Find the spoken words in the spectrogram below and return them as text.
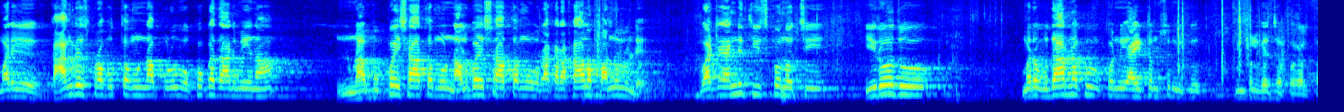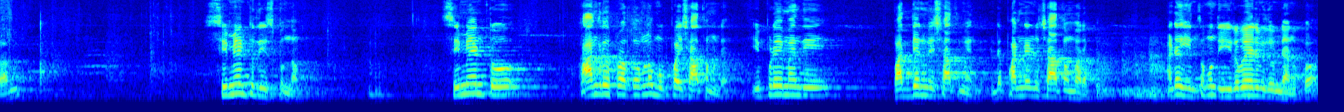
మరి కాంగ్రెస్ ప్రభుత్వం ఉన్నప్పుడు ఒక్కొక్క దాని మీద నా ముప్పై శాతము నలభై శాతము రకరకాల పన్నులుండే వాటిని అన్ని తీసుకొని వచ్చి ఈరోజు మరి ఉదాహరణకు కొన్ని ఐటమ్స్ మీకు సింపుల్గా చెప్పగలుగుతాను. సిమెంట్ తీసుకుందాం. సిమెంటు కాంగ్రెస్ ప్రభుత్వంలో ముప్పై శాతం ఉండే. ఇప్పుడేమైంది? పద్దెనిమిది శాతం అయింది. అంటే పన్నెండు శాతం వరకు. అంటే ఇంతకుముందు ఇరవై ఎనిమిది ఉండే అనుకో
